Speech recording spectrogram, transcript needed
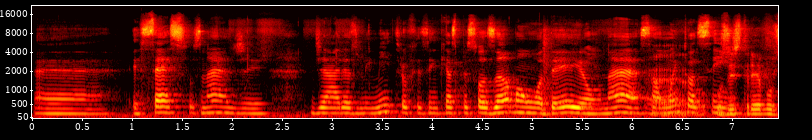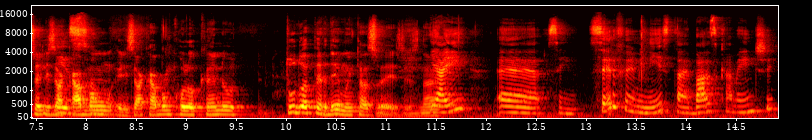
é, excessos, né? De de áreas limítrofes em que as pessoas amam ou odeiam, né? São é, muito assim. Os extremos eles acabam eles acabam colocando tudo a perder muitas vezes, né? E aí, é, assim, ser feminista é basicamente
